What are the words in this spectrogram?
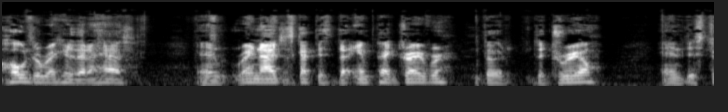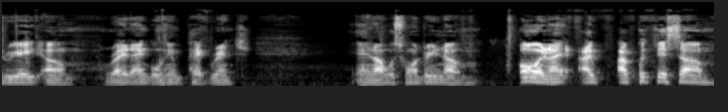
holder right here that I have. And right now I just got this, the impact driver, the, the drill, and this 3/8 um, right angle impact wrench. And I was wondering, um, oh, and I, I, I put this, um,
